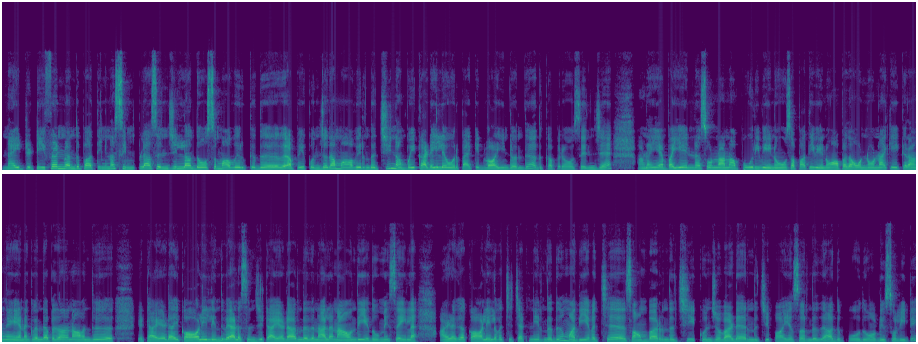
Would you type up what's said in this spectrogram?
நைட்டு டிஃபன் வந்து பார்த்தீங்கன்னா சிம்பிளாக செஞ்சிடலாம். தோசை மாவு இருக்குது. அப்போயே கொஞ்சம் தான் மாவு இருந்துச்சு. நான் போய் கடையில் ஒரு பேக்கெட் வாங்கிட்டு வந்து அதுக்கப்புறம் செஞ்சேன். ஆனால் என் பையன் என்ன சொன்னான்னா பூரி வேணும் சப்பாத்தி வேணும். அப்போ தான் ஒன்று ஒன்றா கேட்குறாங்க எனக்கு வந்து அப்போ தான் நான் வந்து டயர்டாகி காலையிலேருந்து வேலை செஞ்சு டயர்டாக இருந்ததுனால நான் வந்து எதுவுமே செய்யலை. அழகாக காலையில் வச்ச சட்னி இருந்தது. மதியம் வச்ச சாம்பார் இருந்துச்சு. கொஞ்சம் வடை இருந்துச்சு. பாயசம் இருந்தது. அது போதும் அப்படின்னு சொல்லிட்டு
